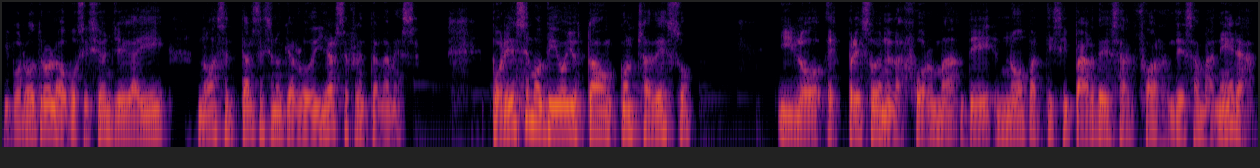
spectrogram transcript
y por otro la oposición llega ahí no a sentarse, sino que a arrodillarse frente a la mesa. Por ese motivo yo estaba en contra de eso y lo expreso en la forma de no participar de esa, de esa manera.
